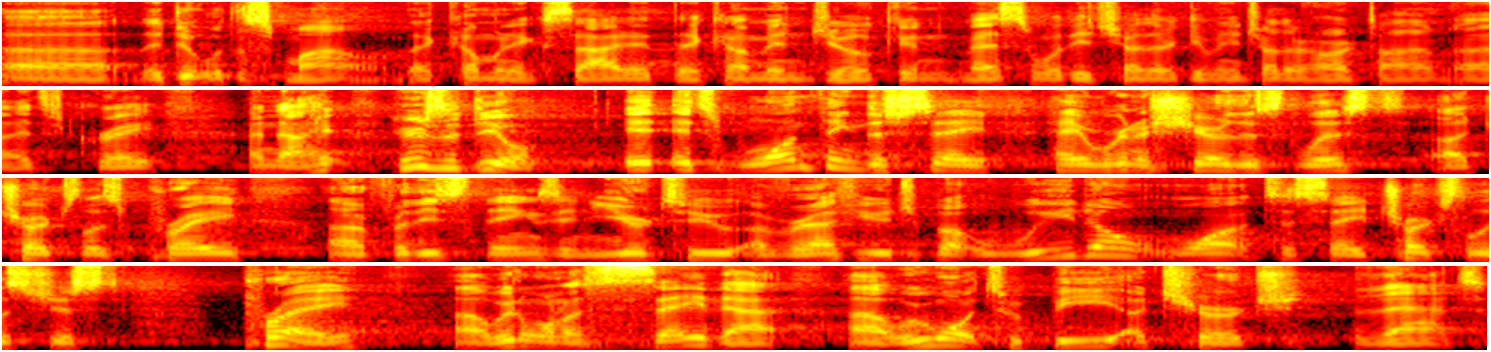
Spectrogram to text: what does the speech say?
uh, they do it with a smile. They come in excited. They come in joking, messing with each other, giving each other a hard time. Uh, it's great. And now here's the deal. It, it's one thing to say, "Hey, we're going to share this list, uh, church. Let's pray uh, for these things in year two of refuge." But we don't want to say, "Church, let's just pray." Uh, we don't want to say that. We want to be a church that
